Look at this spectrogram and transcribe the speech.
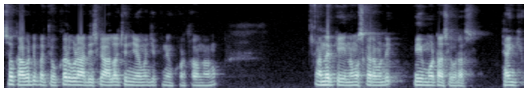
సో కాబట్టి ప్రతి ఒక్కరు కూడా ఆ దిశగా ఆలోచన చేయమని చెప్పి నేను కోరుతా ఉన్నాను. అందరికీ నమస్కారం అండి. మీ మోటా శివరాజ్. Thank you.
